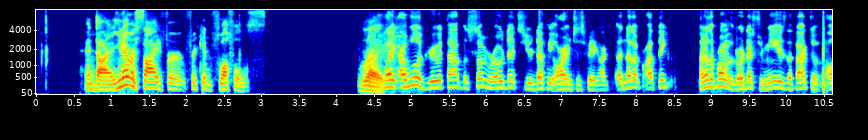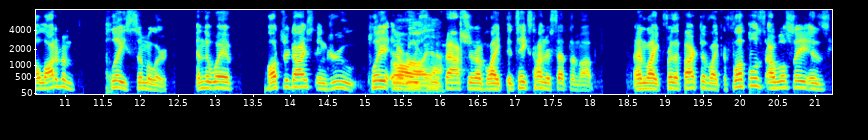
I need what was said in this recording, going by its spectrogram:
and Dia. You never side for freaking Fluffals. Right. like I will agree with that, but some rogue decks you definitely are anticipating. Like another, I think another problem with rogue decks for me is the fact of a lot of them play similar in the way of Altergeist and Gru play it in a really Oh, similar yeah. fashion of like it takes time to set them up, and like for the fact of like Fluffals, I will say is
